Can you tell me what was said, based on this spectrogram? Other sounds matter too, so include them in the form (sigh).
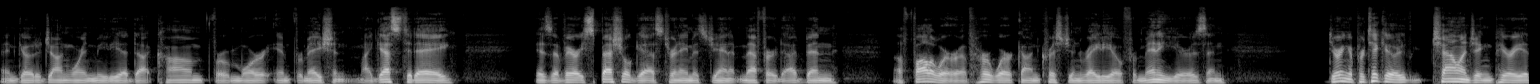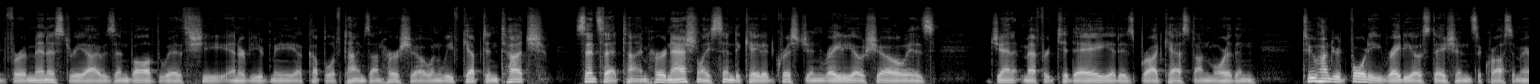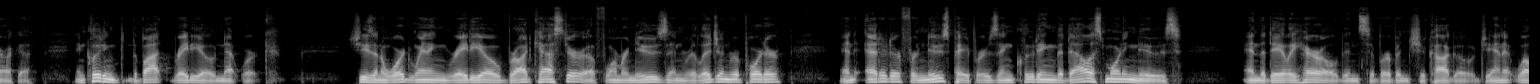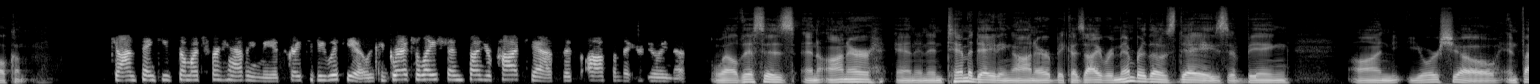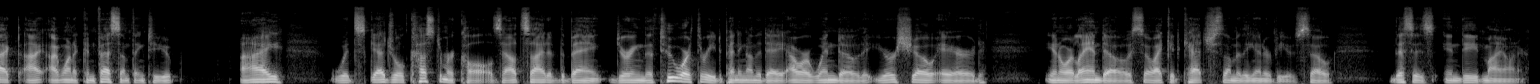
and go to johnwarrenmedia.com for more information. My guest today is a very special guest. Her name is Janet Mefford. I've been a follower of her work on Christian radio for many years, and during a particularly challenging period for a ministry I was involved with, she interviewed me a couple of times on her show, and we've kept in touch since that time. Her nationally syndicated Christian radio show is Janet Mefford Today. It is broadcast on more than 240 radio stations across America, including the Bott Radio Network. She's an award winning radio broadcaster, a former news and religion reporter, and editor for newspapers, including the Dallas Morning News and the Daily Herald in suburban Chicago. Janet, welcome. John, thank you so much for having me. It's great to be with you. And congratulations on your podcast. It's awesome that you're doing this. Well, this is an honor and an intimidating honor because I remember those days of being on your show. In fact, I, I want to confess something to you. I would schedule customer calls outside of the bank during the two or three, depending on the day, hour window that your show aired in Orlando so I could catch some of the interviews. So this is indeed my honor.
